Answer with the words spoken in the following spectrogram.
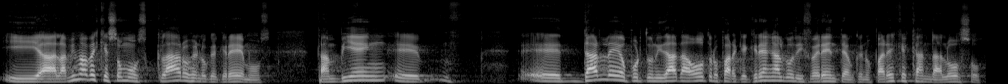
Y a la misma vez que somos claros en lo que creemos, también eh, eh, darle oportunidad a otros para que crean algo diferente, aunque nos parezca escandaloso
